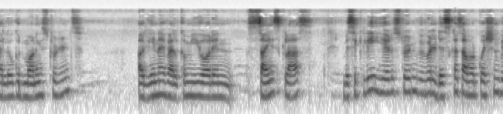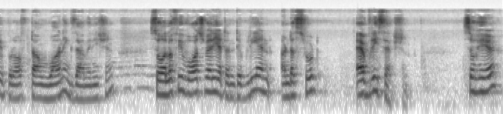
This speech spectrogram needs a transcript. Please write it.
Hello, good morning, students. Again, I welcome you all in science class. Basically, here, student, we will discuss our question paper of term one examination. So, all of you watch very attentively and understood every section. So, here,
